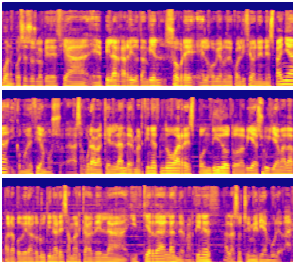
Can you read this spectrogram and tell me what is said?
Bueno, pues eso es lo que decía eh, Pilar Garrido también sobre el gobierno de coalición en España y como decíamos, aseguraba que Lander Martínez no ha respondido todavía a su llamada para poder aglutinar esa marca de la izquierda. Lander Martínez a las ocho y media en Boulevard.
